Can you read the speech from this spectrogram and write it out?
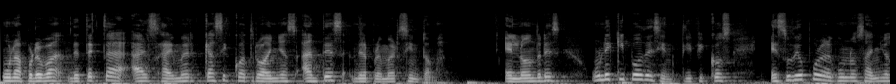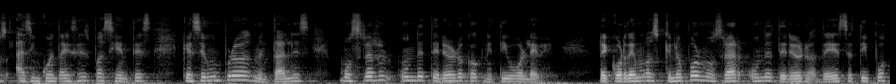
Una prueba detecta Alzheimer casi cuatro años antes del primer síntoma. En Londres, un equipo de científicos estudió por algunos años a 56 pacientes que según pruebas mentales mostraron un deterioro cognitivo leve. Recordemos que no por mostrar un deterioro de este tipo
